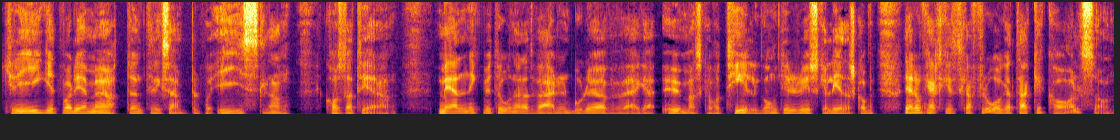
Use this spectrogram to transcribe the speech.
kriget var det möten till exempel på Island, konstaterar han. Melnik betonar att världen borde överväga hur man ska få tillgång till det ryska ledarskapet. Ja, de kanske ska fråga Tacke Karlsson.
